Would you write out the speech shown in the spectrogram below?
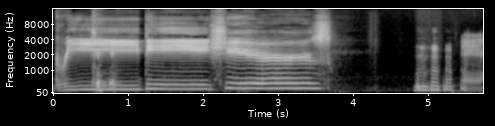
Greedy shears. Yeah.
